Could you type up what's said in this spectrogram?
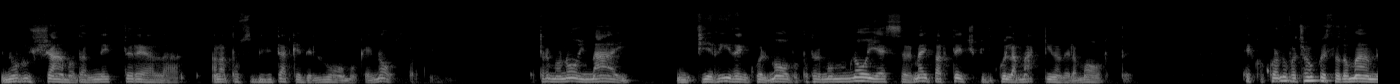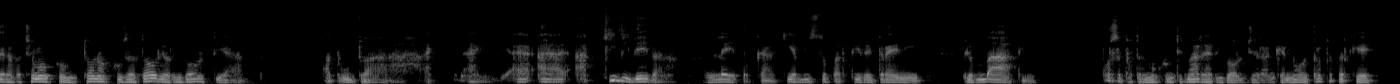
non riusciamo ad annettere alla, a una possibilità che è dell'uomo, che è nostra quindi. Potremmo noi mai infierire in quel modo, potremmo noi essere mai partecipi di quella macchina della morte? Ecco, quando facciamo questa domanda, la facciamo con tono accusatorio rivolti a, appunto a, a, a, a chi viveva all'epoca, a chi ha visto partire i treni piombati, forse potremmo continuare a rivolgere anche a noi, proprio perché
